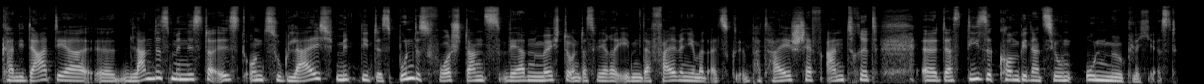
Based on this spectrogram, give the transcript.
Kandidat, der äh, Landesminister ist und zugleich Mitglied des Bundesvorstands werden möchte, und das wäre eben der Fall, wenn jemand als Parteichef antritt, äh, dass diese Kombination unmöglich ist.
